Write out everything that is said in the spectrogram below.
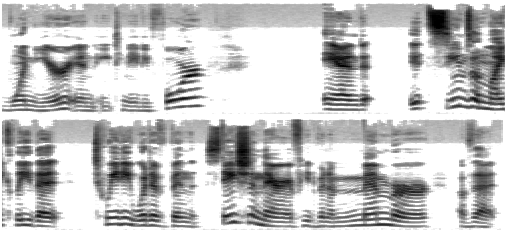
one year in 1884. And it seems unlikely that Tweedy would have been stationed there if he'd been a member of that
